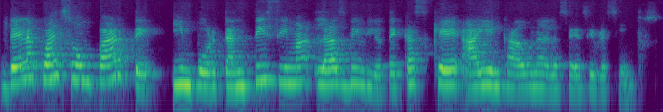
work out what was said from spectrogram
de la cual son parte importantísima las bibliotecas que hay en cada una de las sedes y recintos.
